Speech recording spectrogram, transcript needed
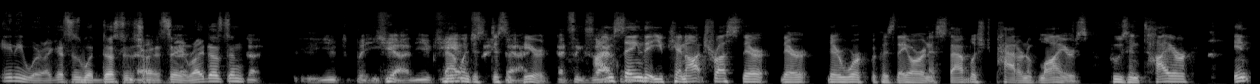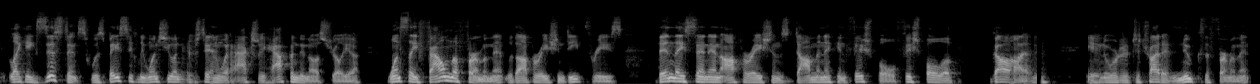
anywhere. I guess is what Dustin's No, trying to say, no. right, Dustin? you. But yeah, you can't. that one just say that. disappeared. That's exactly. I'm saying that you cannot trust their their their work because they are an established pattern of liars whose entire in like existence was basically once you understand what actually happened in Australia, once they found the firmament with Operation Deep Freeze, then they sent in Operations Dominic and Fishbowl, Fishbowl of God, in order to try to nuke the firmament.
